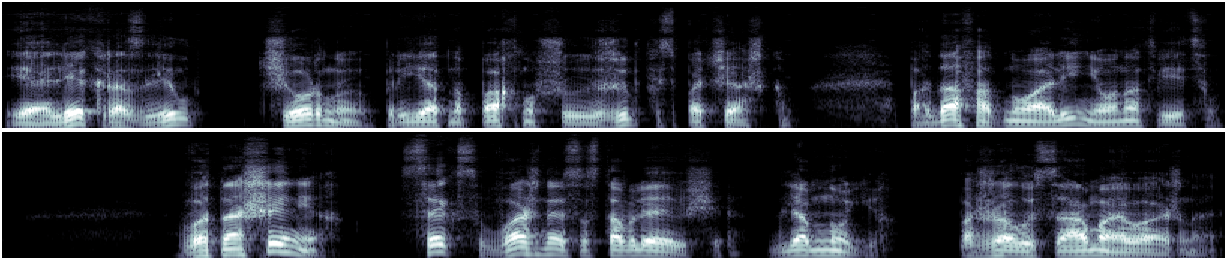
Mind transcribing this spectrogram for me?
и Олег разлил черную, приятно пахнувшую жидкость по чашкам. Подав одну Алине, он ответил. В отношениях секс – важная составляющая для многих. Пожалуй, самая важная.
